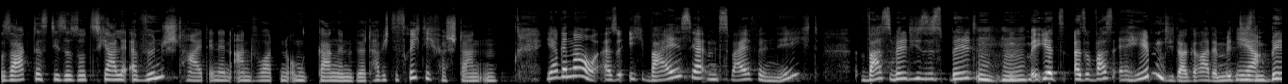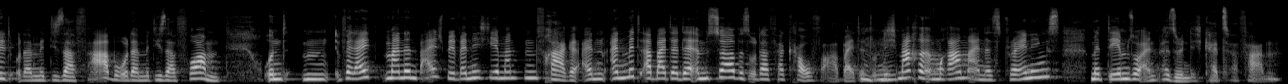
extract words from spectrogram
sagtest, diese soziale Erwünschtheit in den Antworten umgangen wird. Habe ich das richtig verstanden? Ja, genau. Also ich weiß ja im Zweifel nicht, was will dieses Bild mhm. jetzt also was erheben die da gerade mit ja. diesem Bild oder mit dieser Farbe oder mit dieser Form? Und mh, hm, vielleicht mal ein Beispiel, wenn ich jemanden frage, einen, einen Mitarbeiter, der im Service oder Verkauf arbeitet mhm. und ich mache im Rahmen eines Trainings mit dem so ein Persönlichkeitsverfahren.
